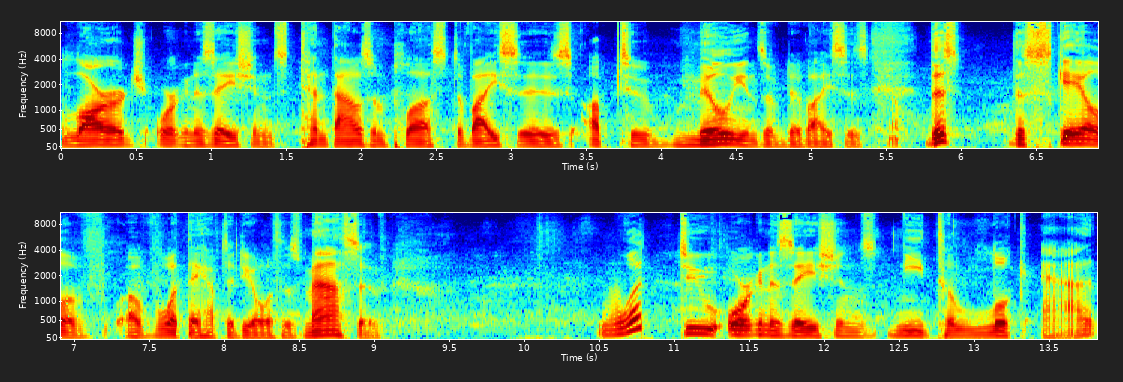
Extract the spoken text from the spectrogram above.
large organizations, 10,000 plus devices, up to millions of devices. Yep. This the scale of, of what they have to deal with is massive. What do organizations need to look at,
